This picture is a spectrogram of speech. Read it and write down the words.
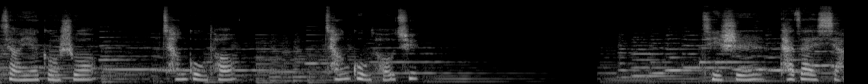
小野狗说：“抢骨头，抢骨头去。”其实他在想，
